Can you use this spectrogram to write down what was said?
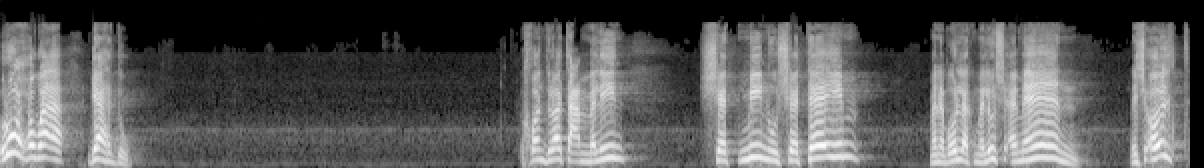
روحوا بقى جاهدوا. الاخوان دلوقتي عمالين شاتمين وشتايم. ما أنا بقول لك ملوش أمان. مش قلت؟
